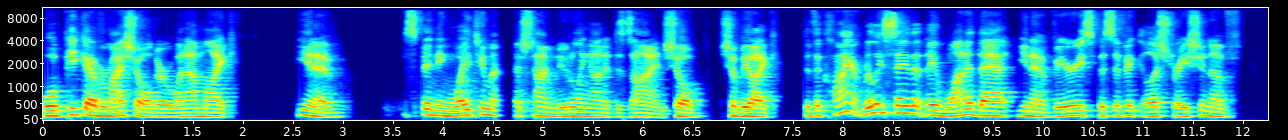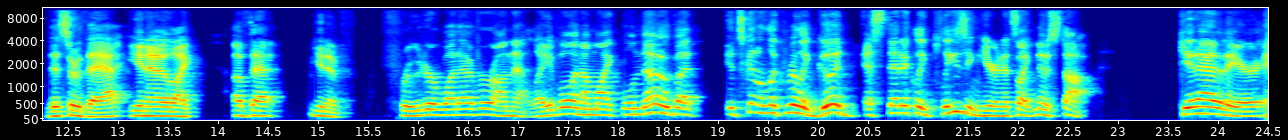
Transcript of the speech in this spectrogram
will peek over my shoulder when I'm like, you know, spending way too much time noodling on a design. She'll she'll be like, did the client really say that they wanted that, you know, very specific illustration of this or that, you know, like of that, you know, fruit or whatever on that label? And I'm like, well, no, but it's going to look really good, aesthetically pleasing here. And it's like, no, stop, get out of there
